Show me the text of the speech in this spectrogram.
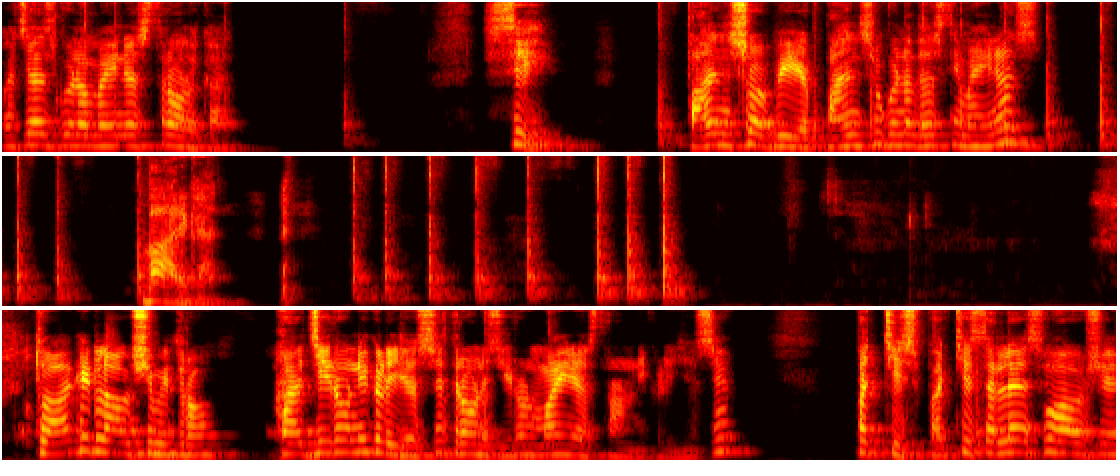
પચાસ ગુણ્યા માઇનસ ત્રણ ઘાત. સી પાંચસો પી પાંચસો ગુણ્યા દસની માઇનસ બાર ઘાત તો આ કેટલા આવશે મિત્રો? આ જીરો નીકળી જશે, ત્રણ જીરો માઇનસ ત્રણ નીકળી જશે. પચીસ પચીસ એટલે શું આવશે?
